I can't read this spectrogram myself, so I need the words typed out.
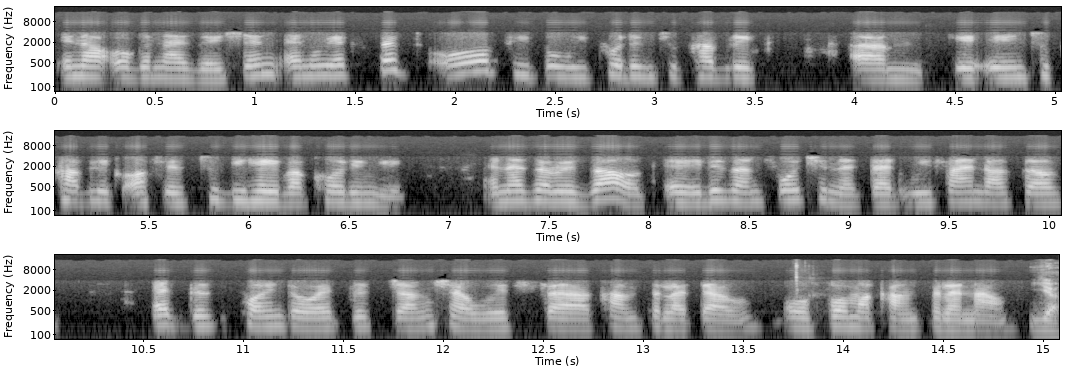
in our organization, and we expect all people we put into public um, into public office to behave accordingly. And as a result, it is unfortunate that we find ourselves at this point or at this juncture with uh, Councillor Tau or former councillor now. Yeah.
